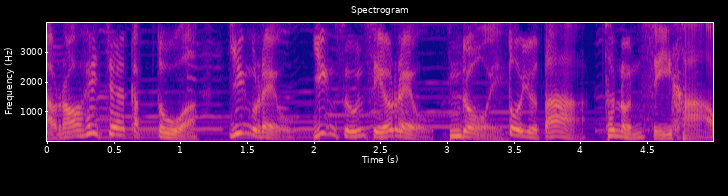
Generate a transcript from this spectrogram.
อย่ารอให้เจอกับตัว ยิ่งเร็ว ยิ่งสูญเสียเร็ว โดยโตโยต้าถนนสีขาว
